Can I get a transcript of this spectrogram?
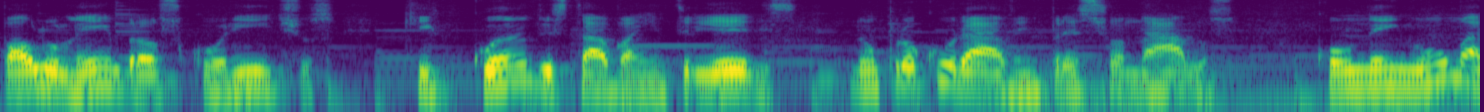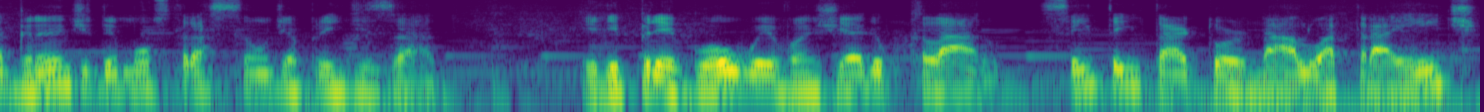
Paulo lembra aos coríntios que, quando estava entre eles, não procurava impressioná-los com nenhuma grande demonstração de aprendizado. Ele pregou o evangelho claro, sem tentar torná-lo atraente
